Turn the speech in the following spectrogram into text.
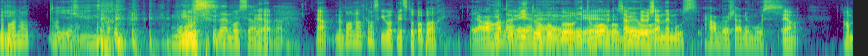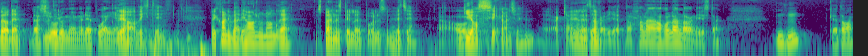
Men Brann har I Mos. Det er Mos, ja. Ja. ja. Men Brann har et ganske godt midtstopperpar. Ja, han er Vito Wongård eh, bør kjenne Mos. Han bør kjenne Mos. Ja, han bør det. Der slo du meg med det poenget. Ja, riktig. Men det kan jo være de har noen andre spennende spillere på Ålesund. Jeg vet ikke. Ja, Giassi, kanskje. ja, Jeg hvem vet vet hva de heter. Han er hollenderen deres, da. Mhm. Hva heter han?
